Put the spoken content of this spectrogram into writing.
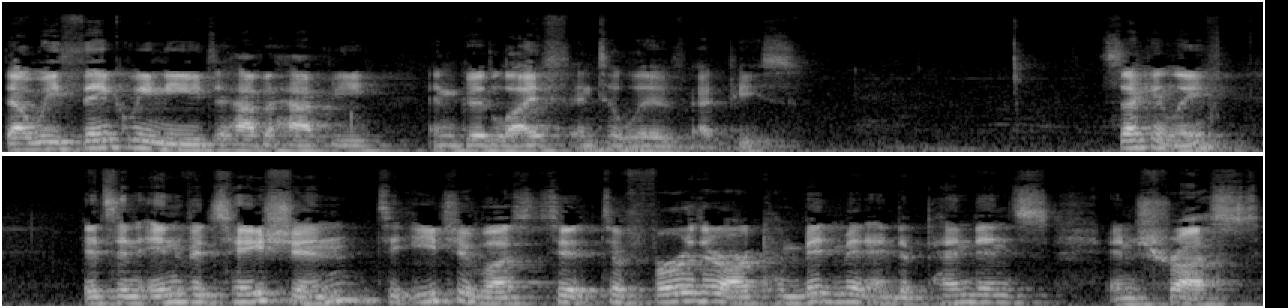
that we think we need to have a happy and good life and to live at peace. Secondly, it's an invitation to each of us to, to further our commitment and dependence and trust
